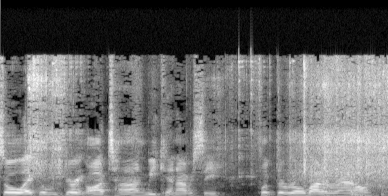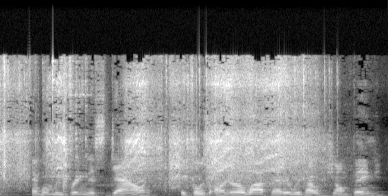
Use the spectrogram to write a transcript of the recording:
so like when during auton, we can obviously flip the robot around, and when we bring this down, it goes under a lot better without jumping.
